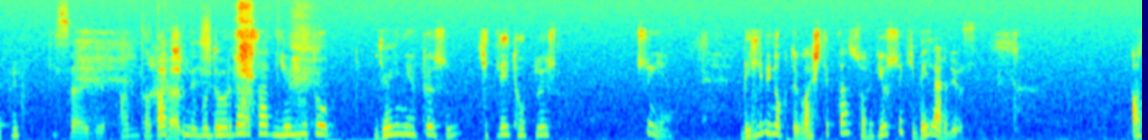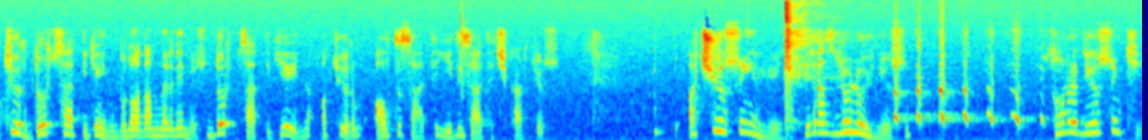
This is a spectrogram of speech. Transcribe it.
koyayım. Bir saniye anlat Bak kardeşim. şimdi bu dörder saat yayını top yayın yapıyorsun. Kitleyi topluyorsun ya. Belli bir noktaya ulaştıktan sonra diyorsun ki beyler diyorsun. Atıyorum 4 saatlik yayını bunu adamlara demiyorsun. 4 saatlik yayını atıyorum 6 saate 7 saate çıkartıyorsun. Açıyorsun ya yayını. Biraz LoL oynuyorsun. Sonra diyorsun ki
